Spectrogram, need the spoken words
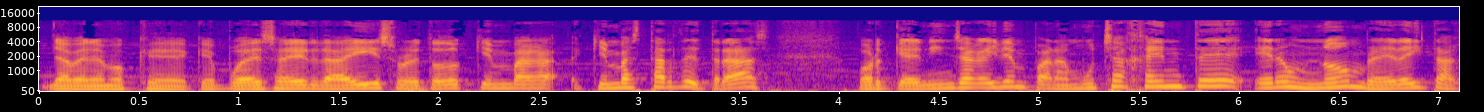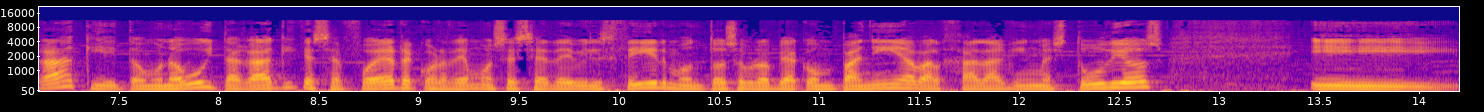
Ya veremos qué, qué puede salir de ahí, sobre todo quién va, quién va a estar detrás. Porque Ninja Gaiden para mucha gente era un nombre, era Itagaki, Tomonobu Itagaki, que se fue, recordemos ese Devil's Third, montó su propia compañía, Valhalla Game Studios. Y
